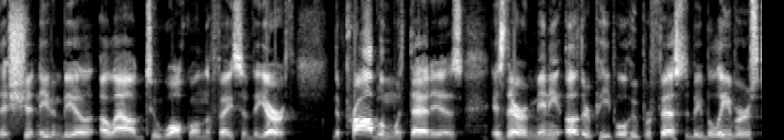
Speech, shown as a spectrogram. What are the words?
that shouldn't even be allowed to walk on the face of the earth. The problem with that is, is there are many other people who profess to be believers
